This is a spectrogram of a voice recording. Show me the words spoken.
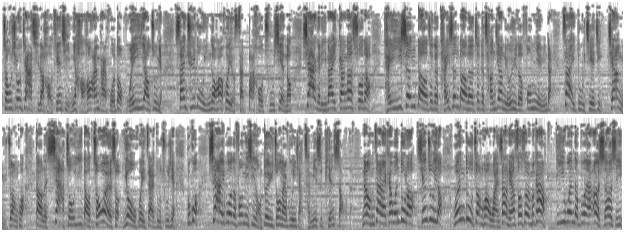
周休假期的好天气，你好好安排活动，唯一要注意，山区露营的话会有。在八号出现哦，下个礼拜刚刚说到提升到这个抬升到了这个长江流域的封面云带再度接近降雨状况，到了下周一到周二的时候又会再度出现。不过下一波的封面系统对于中南部影响层面是偏少的。那我们再来看温度了，先注意到温度状况，晚上凉飕飕，有没有看到低温的部分二十二十一？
